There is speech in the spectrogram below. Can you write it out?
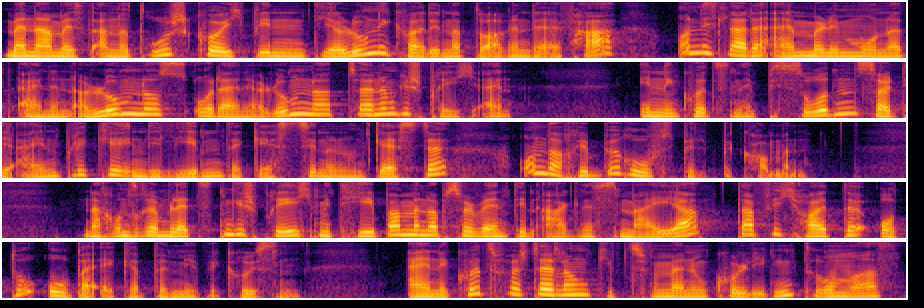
Mein Name ist Anna Druschko, ich bin die Alumni-Koordinatorin der FH und ich lade einmal im Monat einen Alumnus oder eine Alumna zu einem Gespräch ein. In den kurzen Episoden sollt ihr Einblicke in die Leben der Gästinnen und Gäste und auch ihr Berufsbild bekommen. Nach unserem letzten Gespräch mit Hebammenabsolventin Agnes Meyer darf ich heute Otto Oberegger bei mir begrüßen. Eine Kurzvorstellung gibt es von meinem Kollegen Thomas.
